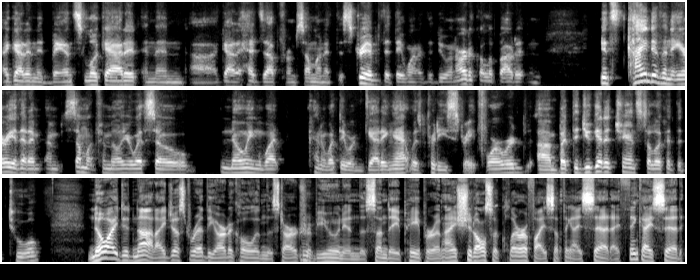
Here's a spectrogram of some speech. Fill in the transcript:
i got an advanced look at it and then uh, got a heads up from someone at the strib that they wanted to do an article about it and it's kind of an area that I'm, I'm somewhat familiar with. So knowing what kind of what they were getting at was pretty straightforward. Um, but did you get a chance to look at the tool? No, I did not. I just read the article in the Star hmm. Tribune in the Sunday paper, and I should also clarify something I said. I think I said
